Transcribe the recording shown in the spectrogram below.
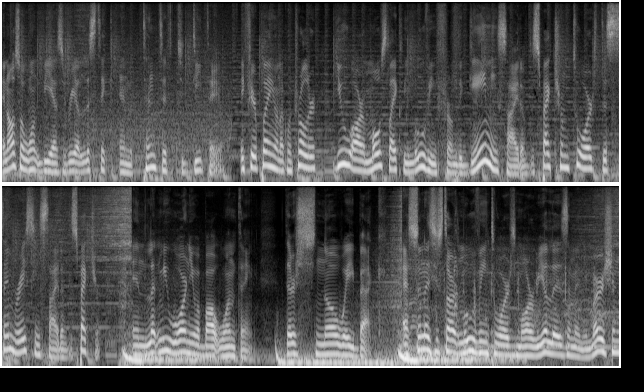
and also won't be as realistic and attentive to detail. If you're playing on a controller, you are most likely moving from the gaming side of the spectrum towards the sim racing side of the spectrum. And let me warn you about one thing there's no way back. As soon as you start moving towards more realism and immersion,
